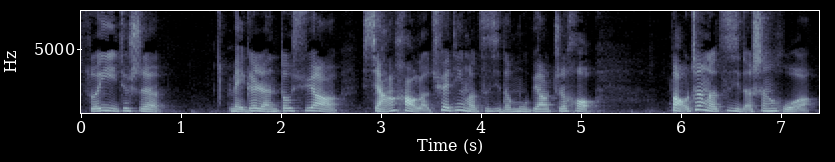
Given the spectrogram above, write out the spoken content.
所以，就是每个人都需要想好了、确定了自己的目标之后，保证了自己的生活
